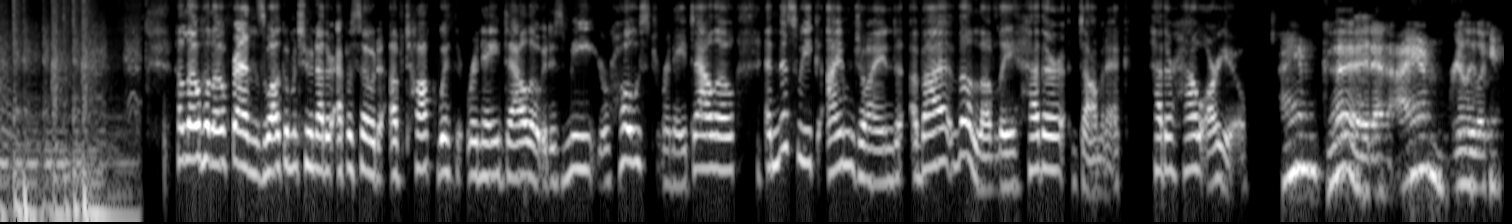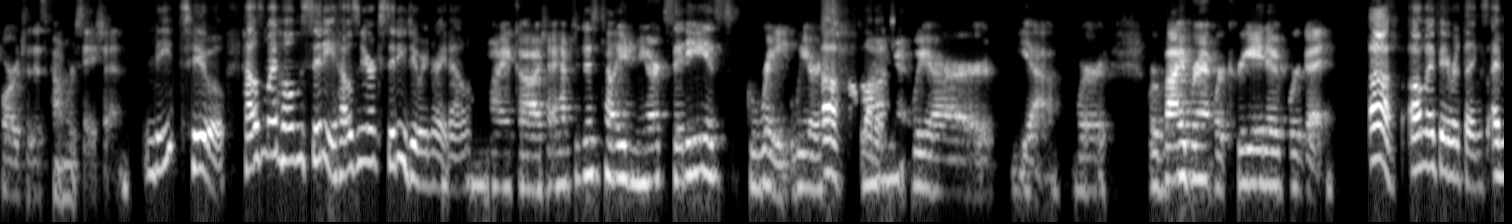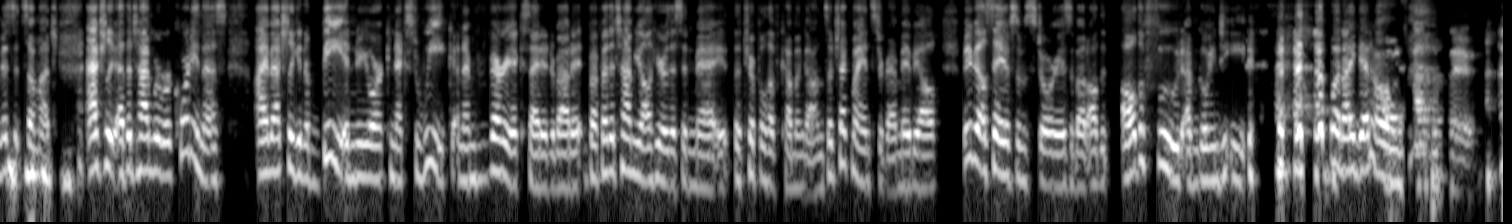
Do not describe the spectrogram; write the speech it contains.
Hello, hello, friends. Welcome to another episode of Talk with Renee Dalo. It is me, your host, Renee Dalo, and this week I'm joined by the lovely Heather Dominick. Heather, how are you? I am good, and I am really looking forward to this conversation. Me too. How's my home city? How's New York City doing right now? Oh my gosh, I have to just tell you, New York City is great. We are oh, strong. We are, yeah, we're we're vibrant. We're creative. We're good. Oh, all my favorite things. I miss it so much. Actually, at the time we're recording this, I'm actually going to be in New York next week, and I'm very excited about it. But by the time you all hear this in May, the trip will have come and gone. So check my Instagram. Maybe I'll maybe I'll save some stories about all the all the food I'm going to eat when I get home.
